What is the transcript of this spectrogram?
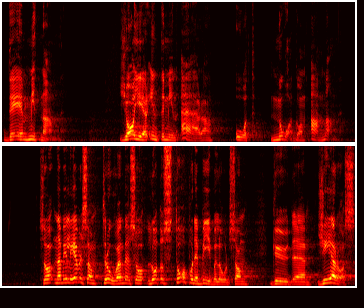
Det är mitt namn. Jag ger inte min ära åt någon annan. Så när vi lever som troende så låt oss stå på det bibelord som Gud eh, ger oss.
